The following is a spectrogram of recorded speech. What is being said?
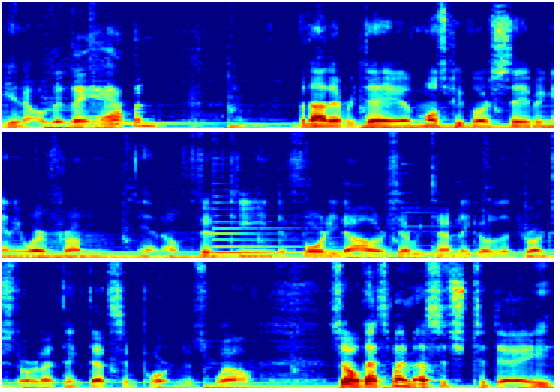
you know, they happen but not every day. Most people are saving anywhere from you know 15 to 40 dollars every time they go to the drugstore, and I think that's important as well. So that's my message today.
